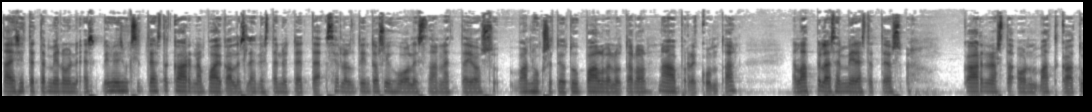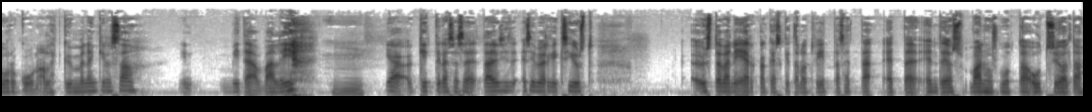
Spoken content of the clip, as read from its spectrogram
tai sitten, että minun esimerkiksi tästä Kaarinan paikallislehdestä nyt, että siellä oltiin tosi huolissaan, että jos vanhukset joutuu palvelutalon naapurikuntaan, ja lappilaisen mielestä, että jos Kaarinasta on matkaa Turkuun alle 10 kilsaa, niin mitään väliä. Hmm. Ja Kittilässä se, tai siis esimerkiksi just ystäväni Erkka Keskitalot viittasi, että, että entä jos vanhus muuttaa Utsiolta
